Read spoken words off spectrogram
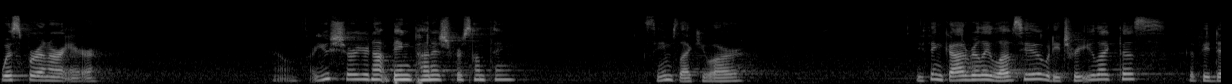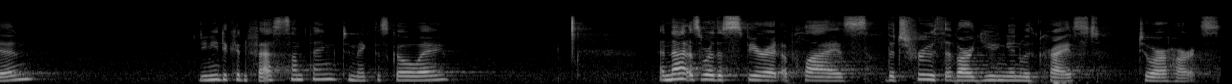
whisper in our ear you know, Are you sure you're not being punished for something? It seems like you are. You think God really loves you? Would he treat you like this if he did? You need to confess something to make this go away? And that is where the Spirit applies the truth of our union with Christ to our hearts,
